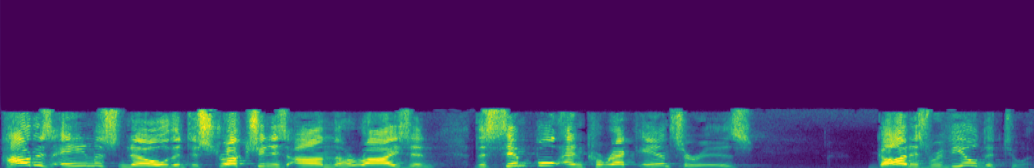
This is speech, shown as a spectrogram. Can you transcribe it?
How does Amos know that destruction is on the horizon? The simple and correct answer is God has revealed it to him.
